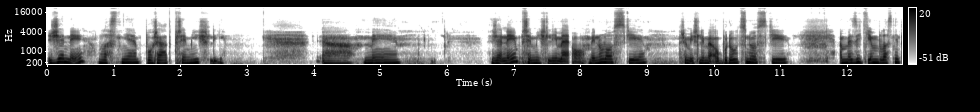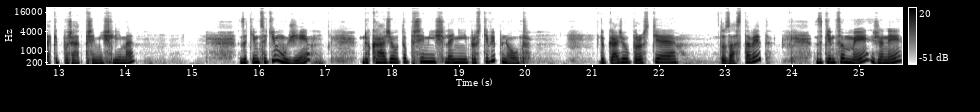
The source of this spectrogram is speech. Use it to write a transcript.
ženy vlastně pořád přemýšlí. A my ženy přemýšlíme o minulosti, přemýšlíme o budoucnosti a mezi tím vlastně taky pořád přemýšlíme. Zatímco ti muži dokážou to přemýšlení prostě vypnout. Dokážou prostě to zastavit, zatímco my, ženy,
